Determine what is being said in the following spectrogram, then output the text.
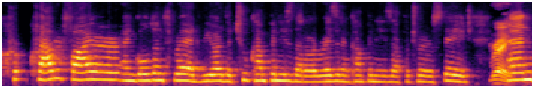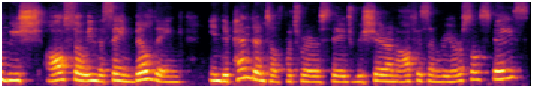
Cr- Crowded Fire and Golden Thread, we are the two companies that are resident companies at Potrero Stage. Right. And we sh- also in the same building, independent of Potrero Stage, we share an office and rehearsal space.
